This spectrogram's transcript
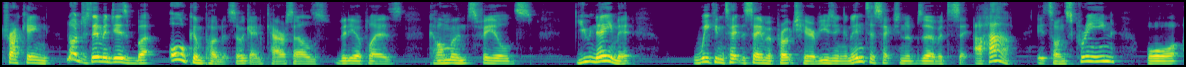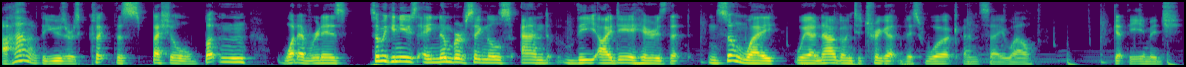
tracking not just images, but all components. So again, carousels, video players, comments, fields, you name it. We can take the same approach here of using an intersection observer to say, aha, it's on screen, or aha, the user has clicked the special button, whatever it is. So we can use a number of signals and the idea here is that in some way we are now going to trigger this work and say, well, get the image.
